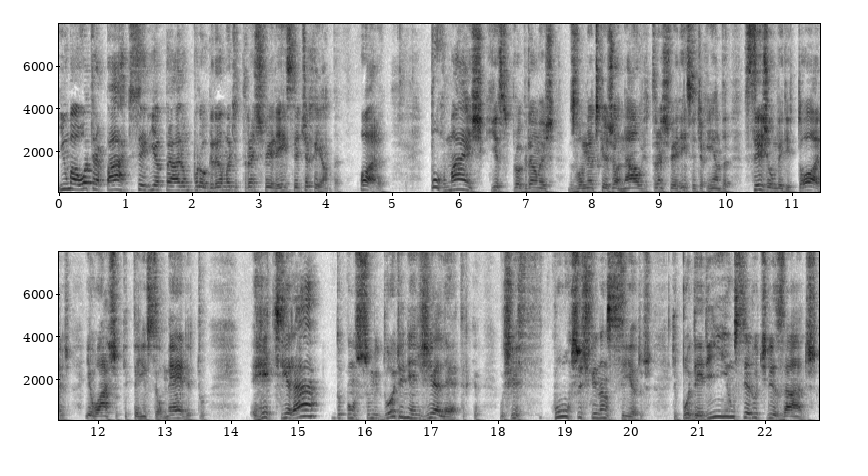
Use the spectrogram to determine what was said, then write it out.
e uma outra parte seria para um programa de transferência de renda. Ora, por mais que esses programas de desenvolvimento regional de transferência de renda sejam meritórios, eu acho que tem o seu mérito, retirar do consumidor de energia elétrica os recursos financeiros que poderiam ser utilizados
